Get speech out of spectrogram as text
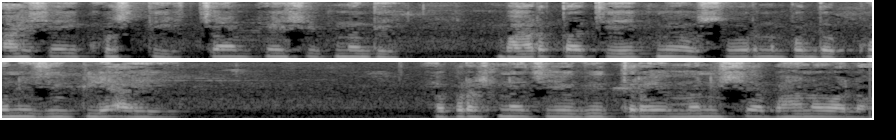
आशियाई कुस्ती चॅम्पियनशिपमध्ये भारताचे एकमेव सुवर्णपदक कोणी जिंकले आहे? या प्रश्नाचे योग्य उत्तर आहे मनीषा भानवाला.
